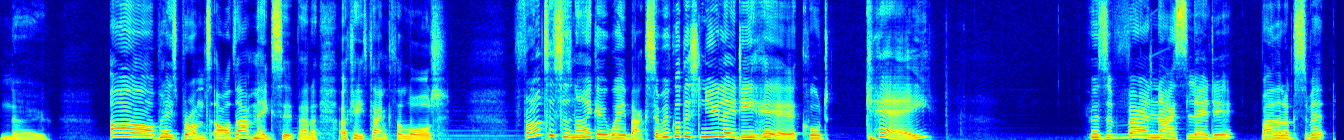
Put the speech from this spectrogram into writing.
No. Oh, place bronze. Oh, that makes it better. Okay, thank the Lord. Francis and I go way back. So we've got this new lady here called Kay, who is a very nice lady by the looks of it.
